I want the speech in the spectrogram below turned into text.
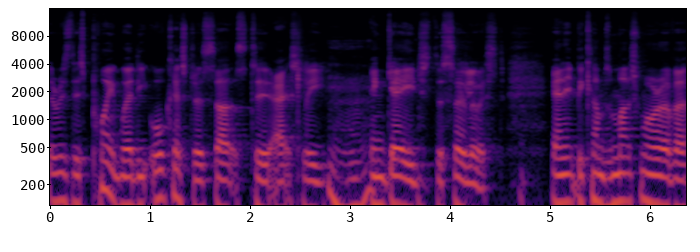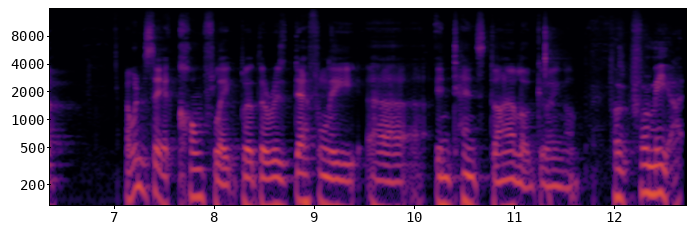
there is this point where the orchestra starts to actually mm-hmm. engage the soloist. And it becomes much more of a, I wouldn't say a conflict, but there is definitely uh, intense dialogue going on. For, for me, I,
